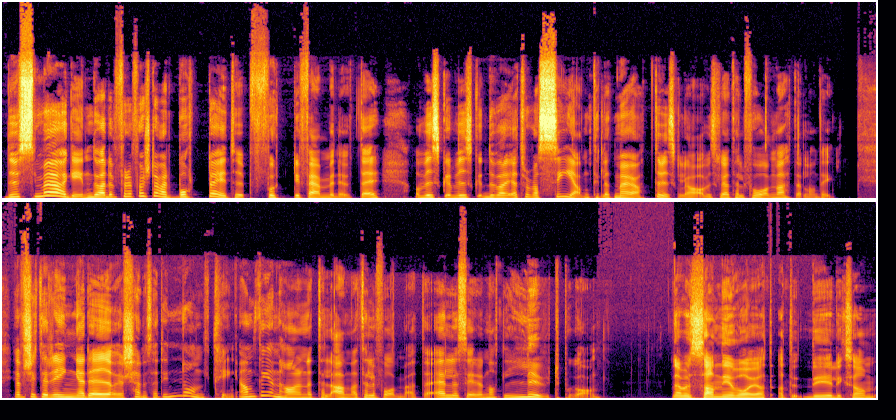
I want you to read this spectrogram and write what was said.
du smög in, du hade för det första varit borta i typ 45 minuter och vi skulle, vi skulle, du var, jag tror det var sent till ett möte vi skulle ha, vi skulle ha telefonmöte eller någonting. Jag försökte ringa dig och jag kände att det är någonting, antingen har han ett annat telefonmöte eller så är det något lurt på gång. Nej men sanningen var ju att, att det är liksom,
